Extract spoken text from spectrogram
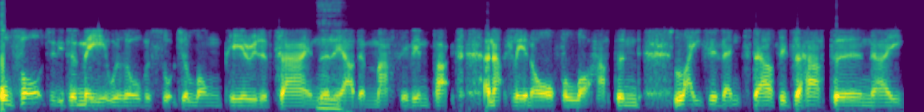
unfortunately for me, it was over such a long period of time that mm. it had a massive impact, and actually an awful lot happened. Life events started to happen. I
